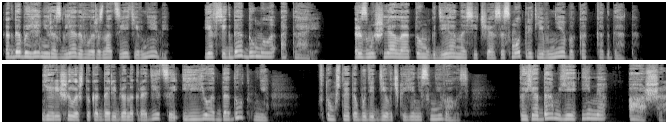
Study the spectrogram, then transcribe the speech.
Когда бы я ни разглядывала разноцветье в небе, я всегда думала о Таре размышляла о том, где она сейчас и смотрит ли в небо, как когда-то. Я решила, что когда ребенок родится и ее отдадут мне, в том, что это будет девочка, я не сомневалась, то я дам ей имя Аша.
